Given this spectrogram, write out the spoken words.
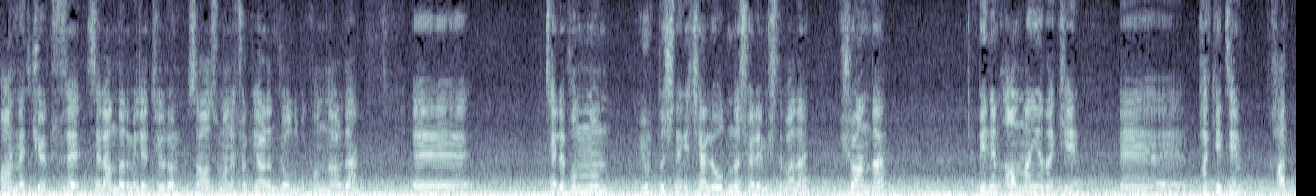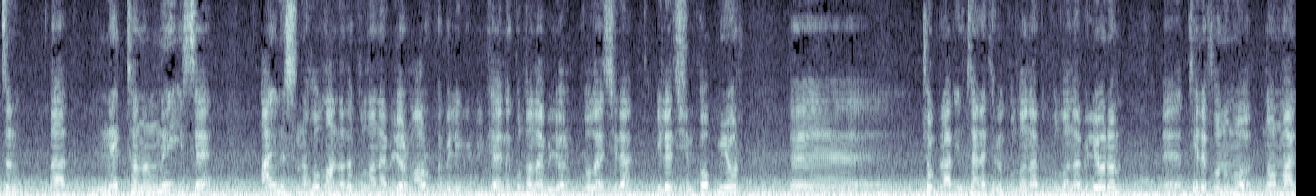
Ahmet Köksüz'e selamlarımı iletiyorum. Sağ olsun bana çok yardımcı oldu bu konularda. E, telefonunun yurt dışına geçerli olduğunu da söylemişti bana. Şu anda benim Almanya'daki e, paketim, hattım da ne tanımlı ise aynısını Hollanda'da kullanabiliyorum. Avrupa Birliği ülkelerinde kullanabiliyorum. Dolayısıyla iletişim kopmuyor. E, çok rahat internetimi kullanabiliyorum. E, telefonumu normal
